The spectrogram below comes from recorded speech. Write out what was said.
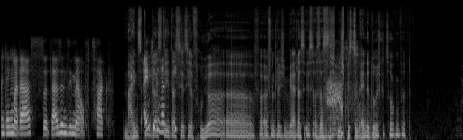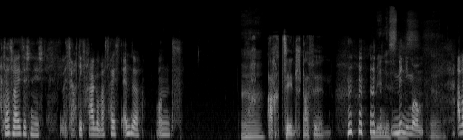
ich denke mal, das, da sind sie mehr auf Zack. Meinst du, Einzige, dass die das jetzt hier früher äh, veröffentlichen, wer das ist? Also, dass es nicht, nicht bis zum Ende durchgezogen wird? Das weiß ich nicht. Ist ja auch die Frage, was heißt Ende? Und. Ja. 18 Staffeln. Mindestens. Minimum. Ja. Aber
